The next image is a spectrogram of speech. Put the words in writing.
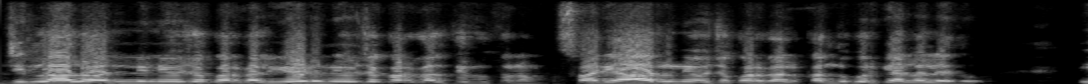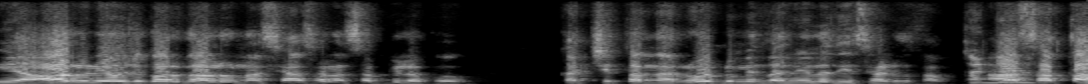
జిల్లాలో అన్ని నియోజకవర్గాలు ఏడు నియోజకవర్గాలు తిరుగుతున్నాం. సారీ ఆరు నియోజకవర్గాలు కందుకూరుకి వెళ్ళలేదు. ఈ ఆరు నియోజకవర్గాలు ఉన్న శాసనసభ్యులకు ఖచ్చితంగా రోడ్డు మీద నిలదీసి అడుగుతాం. ఆ సత్తా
